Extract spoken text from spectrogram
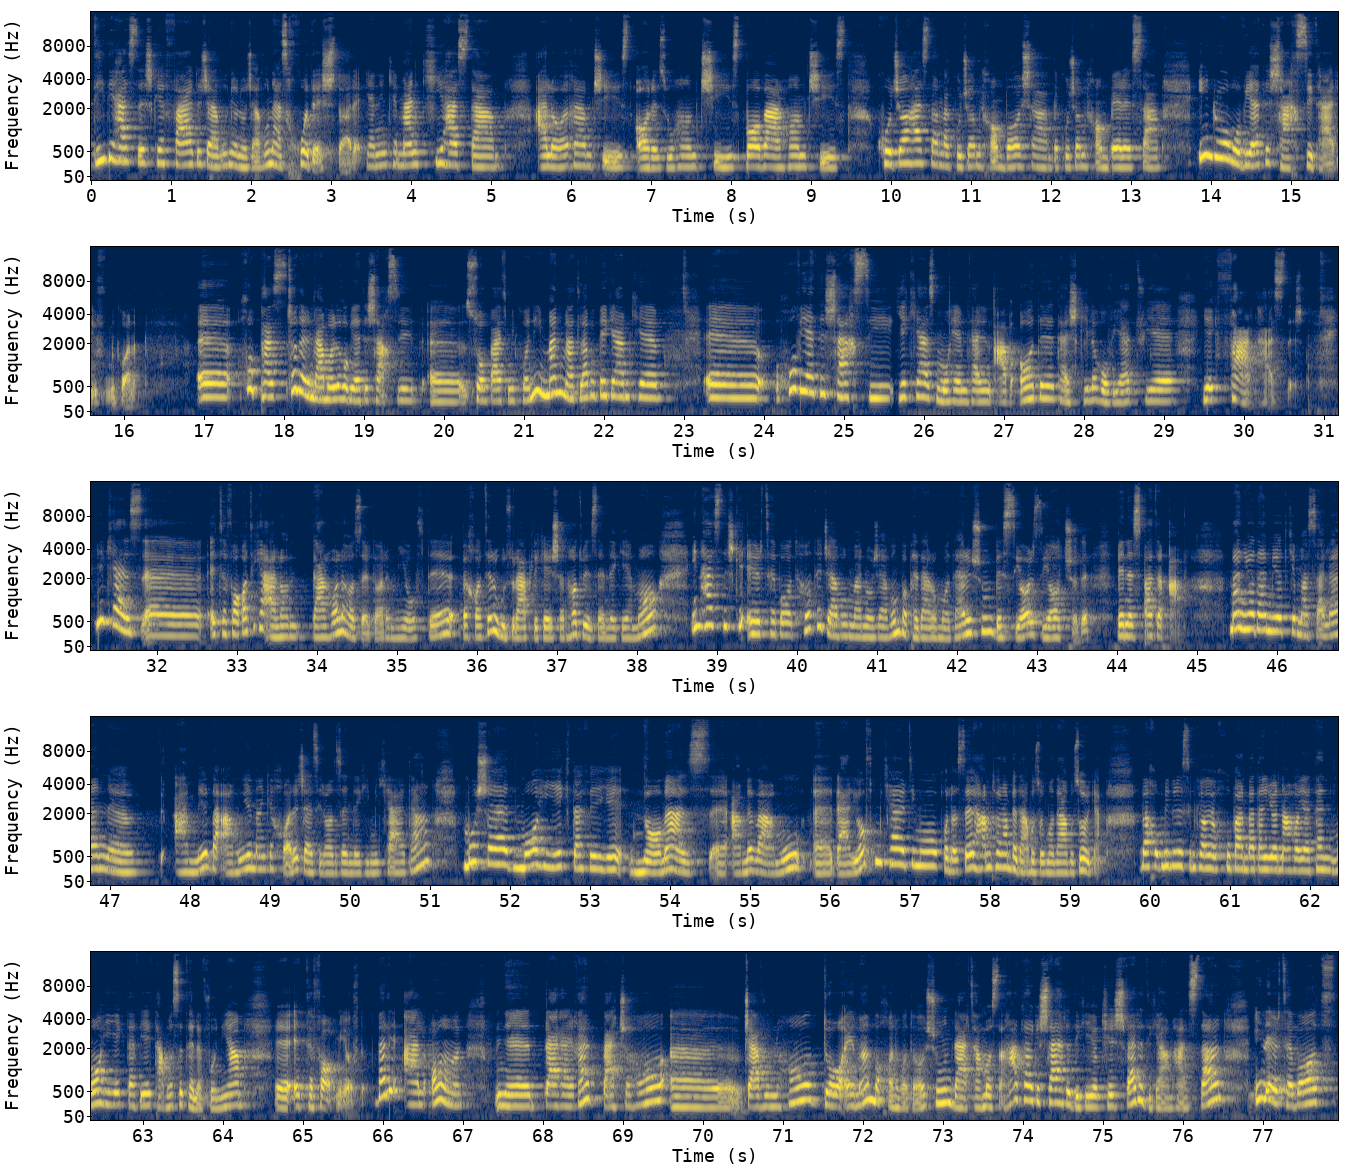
دیدی هستش که فرد جوون یا نوجوان از خودش داره. یعنی اینکه من کی هستم علاقم چیست آرزوهام چیست باورهام چیست کجا هستم و کجا می‌خوام باشم به کجا می‌خوام برسم. این رو هویت شخصی تعریف می‌کنن خب پس چون داریم در مورد هویت شخصی صحبت می‌کنیم من مطلب رو بگم که هویت شخصی یکی از مهمترین ابعاد تشکیل هویت توی یک فرد هستش. یکی از اتفاقاتی که الان در حال حاضر داره میفته به خاطر حضور اپلیکیشن ها توی زندگی ما این هستش که ارتباطات جوان و نوجوان با پدر و مادرشون بسیار زیاد شده به نسبت قبل. من یادم میاد که مثلا امه و عموی من که خارج از ایران زندگی می‌کردن ما شاید ماهی یک دفعه یه نامه از امه و عمو دریافت می‌کردیم و خلاصه همطور هم به بزرگ مادر بزرگم و خب می‌دونستیم که آیا خوبن بدن یا نهایتا ماهی یک دفعه تماس تلفنی هم اتفاق میافته. ولی الان در حقیقت بچه ها جوون ها دائما با خانواده هاشون در تماس حتی اگه شهر دیگه یا کشور دیگه هم هستن این ارتباط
